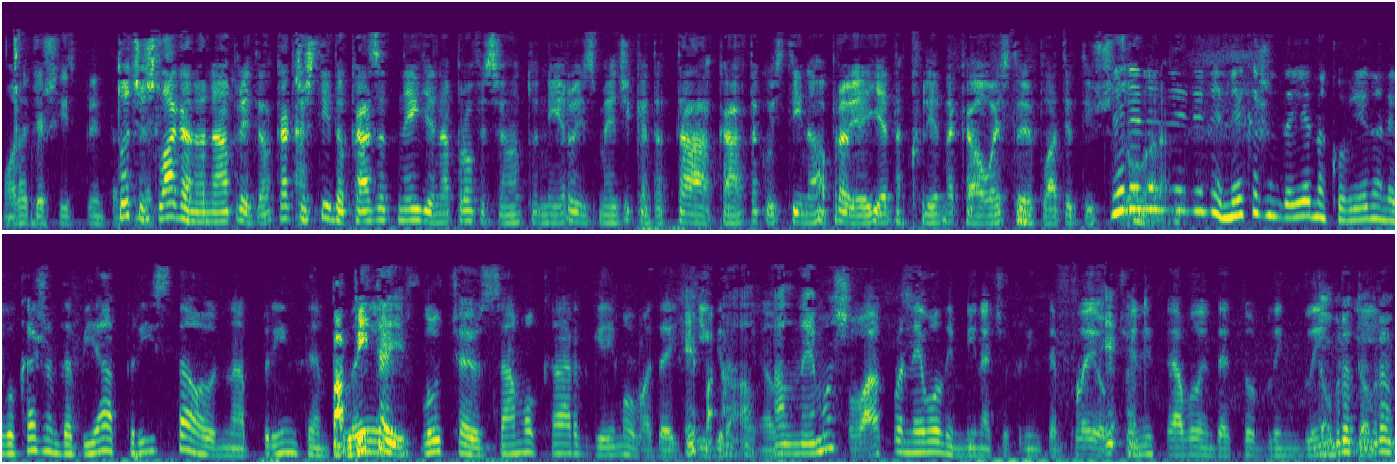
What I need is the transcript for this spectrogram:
Morat ćeš isprintati. To ćeš lagano napraviti, ali kako ćeš ti dokazati negdje na profesionalnom turniru iz Magica da ta karta koju si ti napravio je jednako vrijedna kao ovaj što je platio 1000 Ne, ne, ne, dolara? ne, ne, ne, ne kažem da je jednako vrijedna, nego kažem da bi ja pristao na print and Pa play pitaj- u slučaju samo card gameova da ih E pa, igram. ali jel? al ne može. Ovako ne volim inače print and play, E, općenito ja volim da je to bling bling. Dobro, i- dobro,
